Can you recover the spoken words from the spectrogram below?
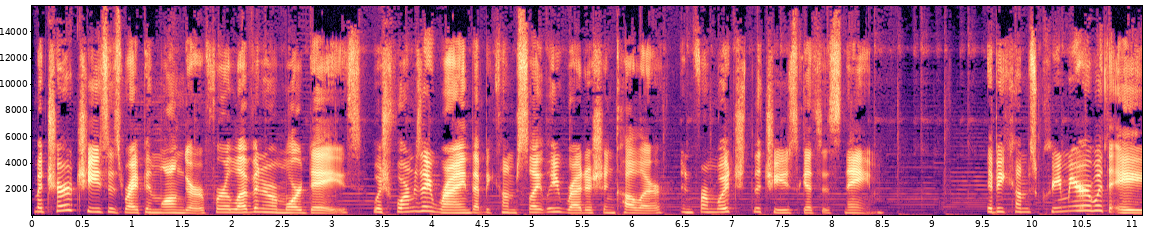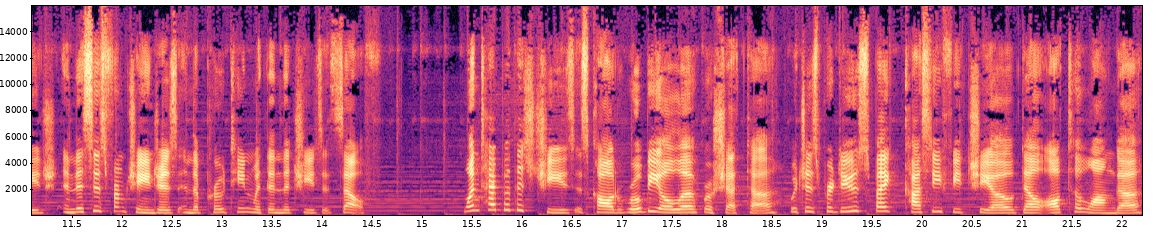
Mature cheese is ripened longer for 11 or more days, which forms a rind that becomes slightly reddish in color, and from which the cheese gets its name. It becomes creamier with age, and this is from changes in the protein within the cheese itself. One type of this cheese is called Robiola Rocchetta, which is produced by Caseificio del Alta Langa,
